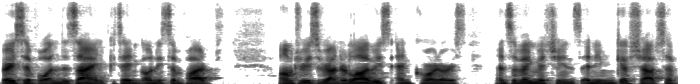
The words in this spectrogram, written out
very simple in design, containing only some palm trees around their lobbies and corridors, and some vending machines and even gift shops have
